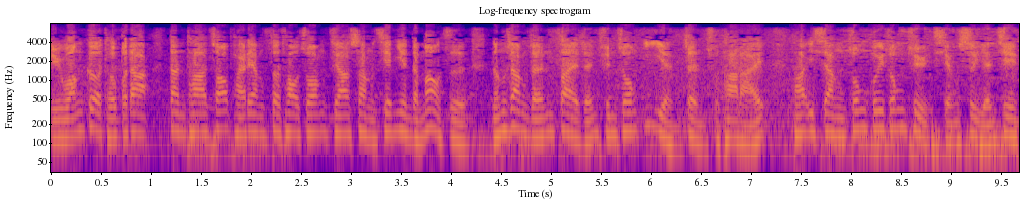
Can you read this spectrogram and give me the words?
女王个头不大，但她招牌亮色套装加上鲜艳的帽子，能让人在人群中一眼认出她来。她一向中规中矩，行事严谨，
